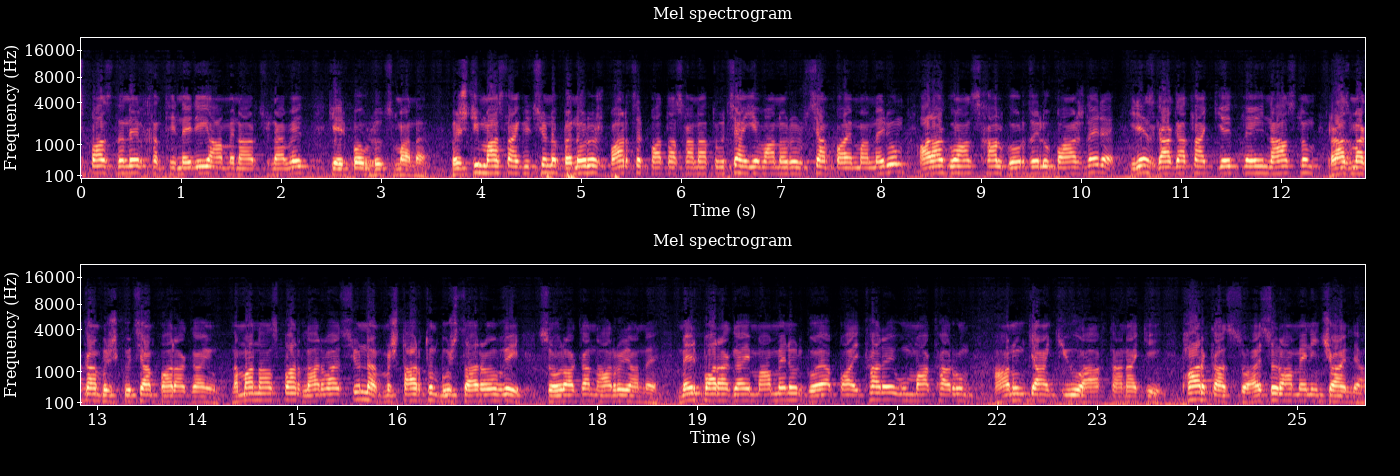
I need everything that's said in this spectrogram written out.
իսպաս դնել խնդիրների ամենաարդյունավետ կերպով լուծմանը։ Բժշկի մասնագիտությունը բնորոշ բարձր պատասխանատվության եւ անորոշության պայմաններում արագ ու անսխալ գործելու պահանջները իրենց գագաթնակետն էին հասնում ռազմական բժշկության պարագայում։ Նման անսպար լարվածությունը մշտարթուն բուժծառողի սովորական առօրյան է։ Մեր պարագայում ամեն օր գոյապայքար է ու մակարում հանուն կյանքի ու հաղթանակի։ Փառք Աստծո, այսօր ամեն ինչ այլ է։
